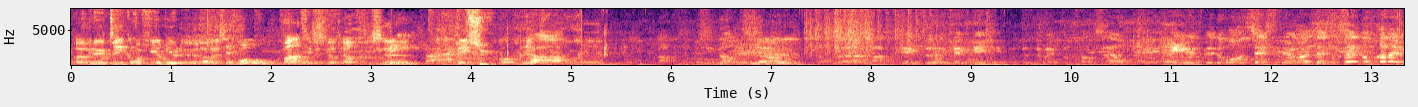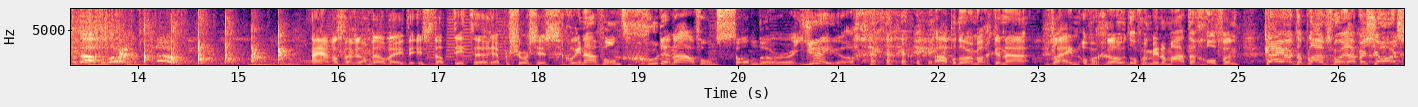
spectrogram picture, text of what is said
We hebben nu 3,4 miljoen euro. Dat is echt Wow, waanzinnig veel geld. Dus, Mega, mega. super, ja. Dan. Zo. Dan laat ik uh, Kreet een keertje in het weg. Dat gaat snel. 2116 euro en 60 cent opgeleverd avond hoor. Nou ja, wat wij dan wel weten is dat dit uh, rapper Shores is. Goedenavond. Goedenavond, Sander. Yeah! Apeldoorn, mag ik een uh, klein of een groot of een middelmatig of een keihard applaus voor rapper Shores?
